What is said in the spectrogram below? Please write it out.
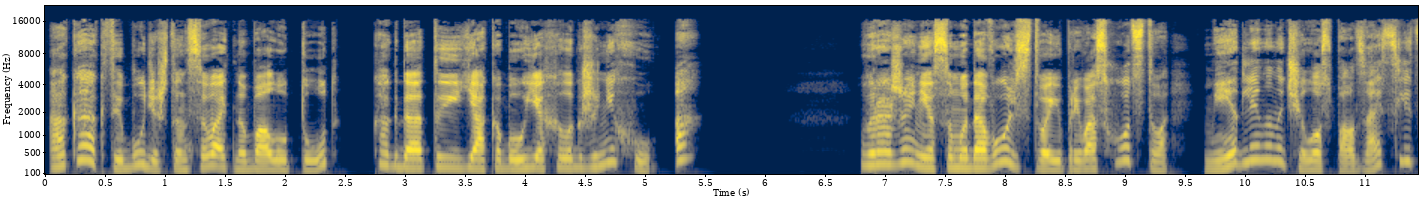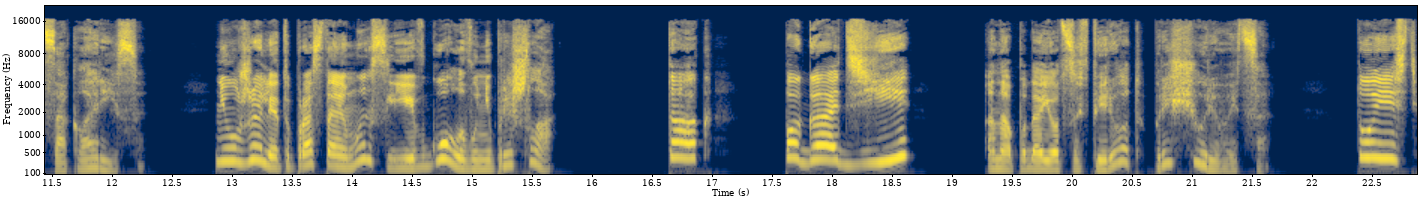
«А как ты будешь танцевать на балу тут, когда ты якобы уехала к жениху, а?» Выражение самодовольства и превосходства медленно начало сползать с лица Кларисы. Неужели эта простая мысль ей в голову не пришла? «Так, погоди!» Она подается вперед, прищуривается. «То есть,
